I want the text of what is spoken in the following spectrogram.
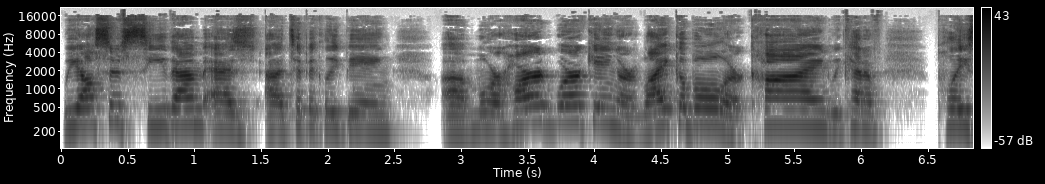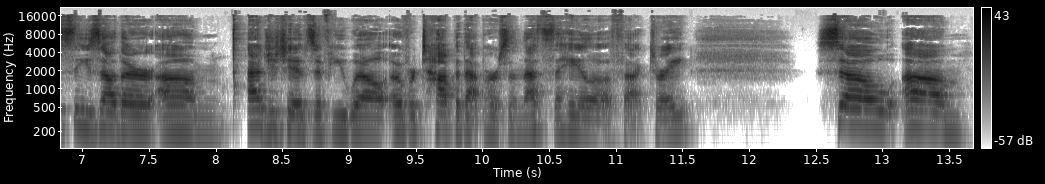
We also see them as uh, typically being uh, more hardworking or likable or kind. We kind of place these other um, adjectives, if you will, over top of that person. That's the halo effect, right? So, um,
